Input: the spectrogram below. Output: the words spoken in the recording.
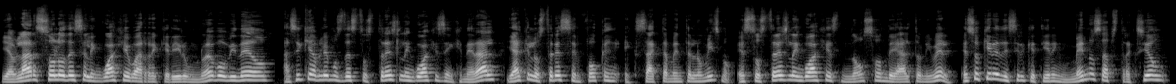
Y hablar solo de ese lenguaje va a requerir un nuevo video, así que hablemos de estos tres lenguajes en general, ya que los tres se enfocan exactamente en lo mismo. Estos tres lenguajes no son de alto nivel. Eso quiere decir que tienen menos abstracción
